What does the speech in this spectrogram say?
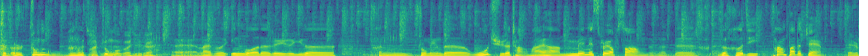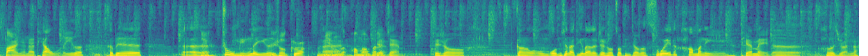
这都是中古歌曲。啊，，中国歌曲对，哎，来自英国的这个一个很著名的舞曲的厂牌哈，Ministry of Sound 的的一个合集 Pump Up the Jam，这是八十年代跳舞的一个特别呃著名的一个一首歌名字哎《Pump 胖 the Jam》这首。刚刚我我们现在听到的这首作品叫做《Sweet Harmony》，甜美的和弦呢，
